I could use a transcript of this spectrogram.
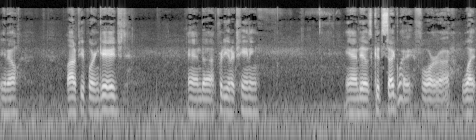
You know, a lot of people are engaged and uh, pretty entertaining. And it was a good segue for uh, what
